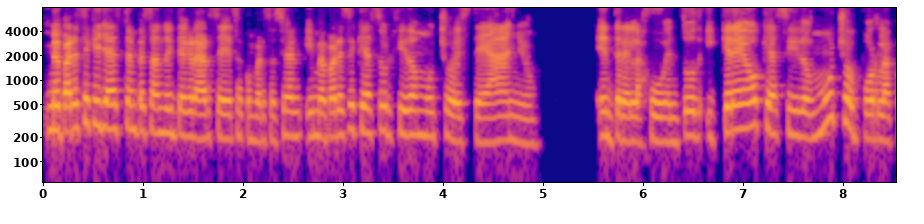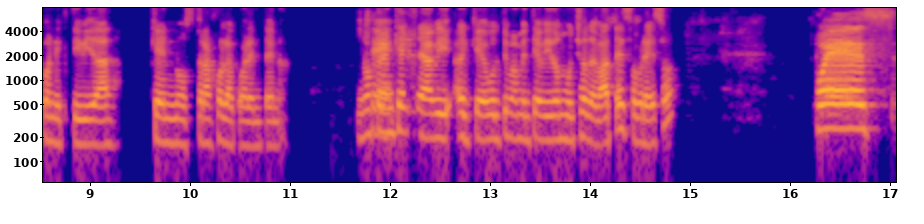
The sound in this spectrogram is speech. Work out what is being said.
me parece que ya está empezando a integrarse esa conversación y me parece que ha surgido mucho este año, entre la juventud y creo que ha sido mucho por la conectividad que nos trajo la cuarentena. ¿No creen que, que últimamente ha habido mucho debate sobre eso? Pues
